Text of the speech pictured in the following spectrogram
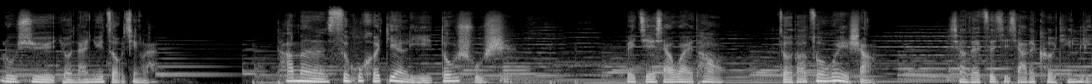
陆续有男女走进来，他们似乎和店里都熟识。被揭下外套，走到座位上，像在自己家的客厅里。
